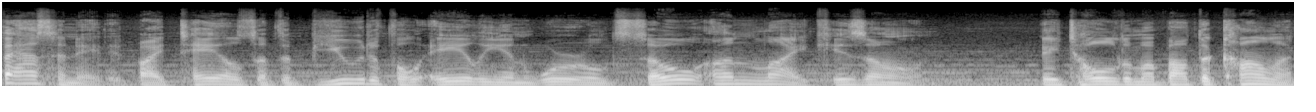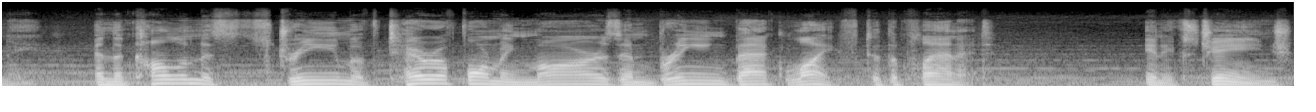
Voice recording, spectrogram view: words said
fascinated by tales of the beautiful alien world so unlike his own. They told him about the colony and the colonists' dream of terraforming Mars and bringing back life to the planet. In exchange,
